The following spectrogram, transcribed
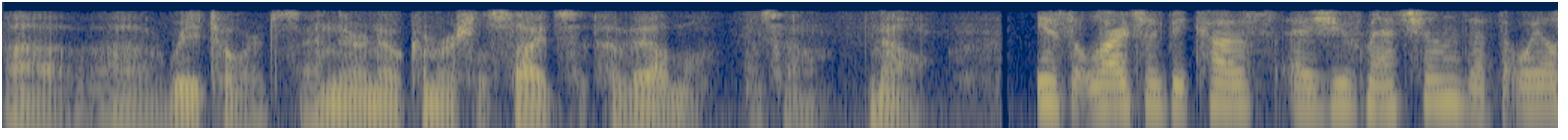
uh, uh retorts, and there are no commercial sites available. So, no. Is it largely because, as you've mentioned, that the oil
